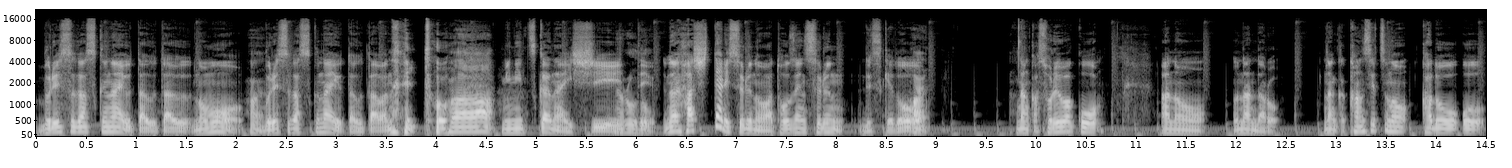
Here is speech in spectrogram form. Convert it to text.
ブレスが少ない歌歌うのも、はい。ブレスが少ない歌歌わないとあ 身につかないしなるほど。っていう。な走ったりするのは当然するんですけど、はい。なんかそれはこうあのなんだろうなんか関節の可動を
